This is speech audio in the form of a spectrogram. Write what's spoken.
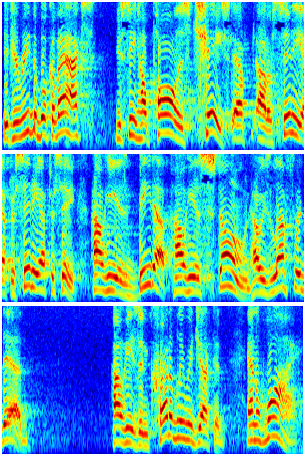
If you read the book of Acts, you see how Paul is chased out of city after city after city, how he is beat up, how he is stoned, how he's left for dead, how he's incredibly rejected. And why?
